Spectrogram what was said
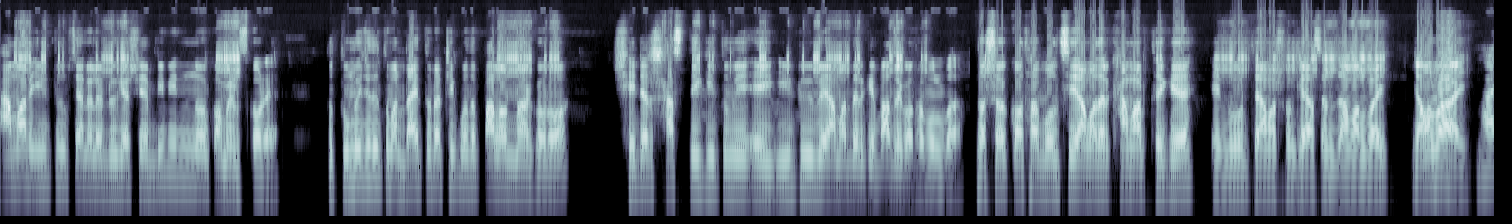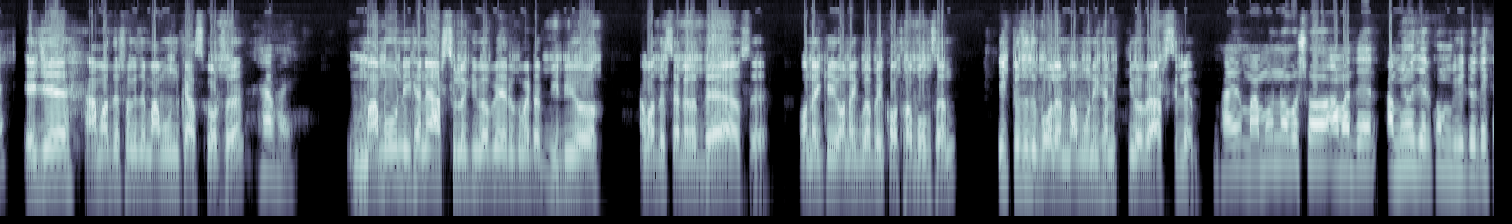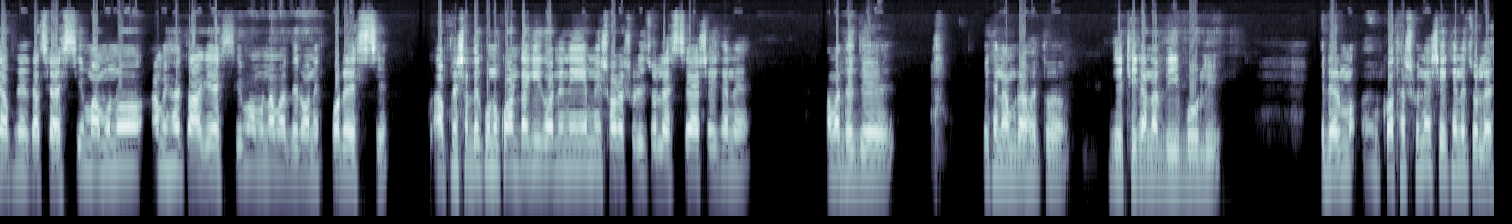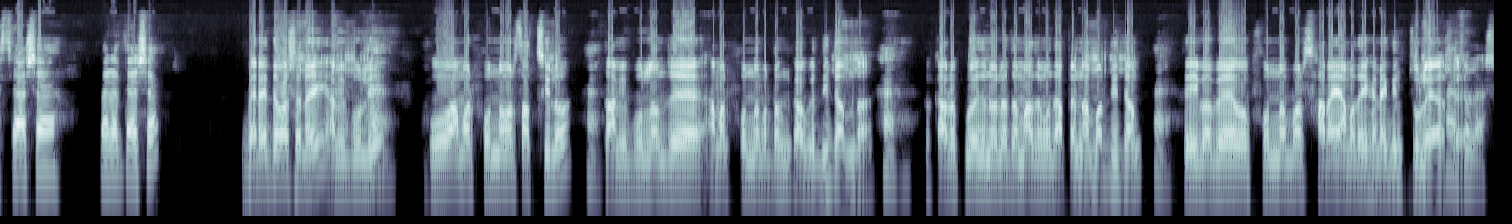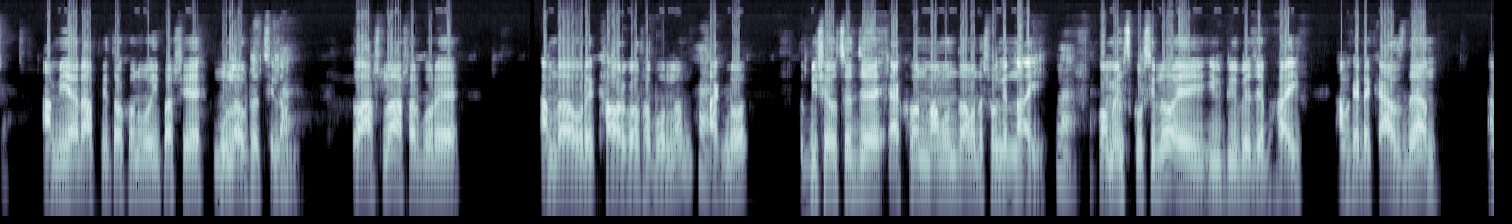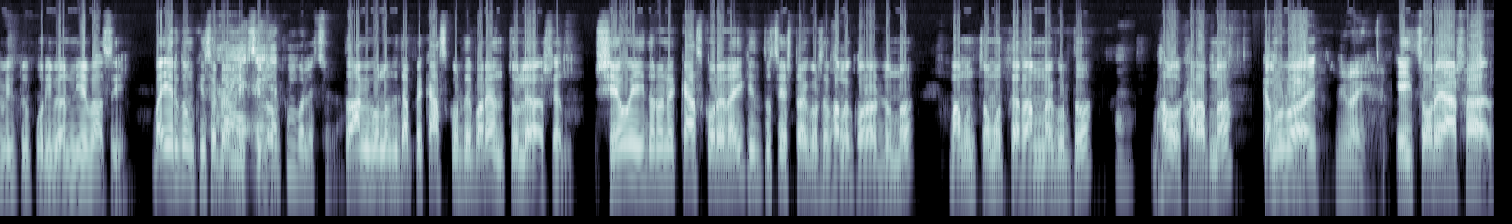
আমার ইউটিউব চ্যানেলে ঢুকে সে বিভিন্ন কমেন্টস করে। তো তুমি যদি তোমার দায়িত্বটা ঠিক মতো পালন না করো সেটার শাস্তি কি তুমি এই ইউটিউবে আমাদেরকে বাজে কথা বলবা? দর্শক কথা বলছি আমাদের খামার থেকে। এই মুহূর্তে আমার সঙ্গে আছেন জামাল ভাই। জামাল ভাই ভাই। এই যে আমাদের সঙ্গে যে মামুন কাজ করছে হ্যাঁ ভাই। মামুন এখানে আসছিল কীভাবে? এরকম একটা ভিডিও আমাদের চ্যানেলে দেয়া আছে। অনেকেই অনেকভাবে কথা বলছেন। একটু যদি বলেন মামুন এখানে কীভাবে আসছিলেন? ভাই মামুন অবশ্য আমাদের আমিও যেরকম ভিডিও দেখে আপনার কাছে আসছি মামুনও আমি হয়তো আগে আসছি মামুন আমাদের অনেক পরে আসছে। আপনার সাথে কোনো কন্ট্যাক্টই করেনি এমনি সরাসরি চলে আসছে আসে এখানে আমাদের যে এখানে আমরা হয়তো যে ঠিকানা দিই বলি এটার কথা শুনে সেখানে চলে আসছে আসে বেড়াতে আসে। বেড়াইতে আসে নাই আমি বলি। হ্যাঁ। ও আমার ফোন নাম্বার চাচ্ছিল হ্যাঁ। তো আমি বললাম যে আমার ফোন নাম্বার তখন কাউকে দিতাম না। হ্যাঁ তো কারও প্রয়োজন হলে তো মাঝে মধ্যে আপনার নাম্বার দিতাম। হ্যাঁ। তো এইভাবে ও ফোন নাম্বার ছাড়াই আমাদের এখানে একদিন চলে হ্যাঁ আসে। আমি আর আপনি তখন ওই পাশে মূলা উঠাচ্ছিলাম। হ্যাঁ। তো আসলো আসার পরে আমরা ওরে খাওয়ার কথা বললাম হ্যাঁ। থাকল। তো বিষয় হচ্ছে যে এখন মামুন তো আমাদের সঙ্গে নাই। কমেন্টস করছিল এই ইউটিউবে যে ভাই আমাকে একটা কাজ দেন আমি একটু পরিবার নিয়ে বাঁচি। বা এরকম কিছু একটা হ্যাঁ, লিখছিল। তো আমি বললাম যদি আপনি কাজ করতে পারেন চলে আসেন। সেও এই ধরনের কাজ করে নাই কিন্তু চেষ্টা করছে ভালো করার জন্য। মামুন চমৎকার রান্না করতো। হ্যাঁ। ভালো খারাপ না? কেমন ভাই? জি ভাই। এই চরে আসার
